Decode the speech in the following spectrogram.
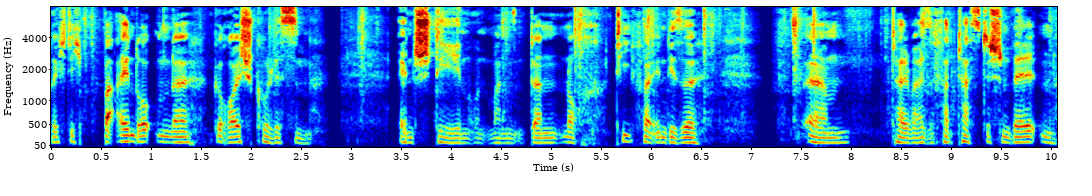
richtig beeindruckende Geräuschkulissen entstehen und man dann noch tiefer in diese ähm, teilweise fantastischen Welten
